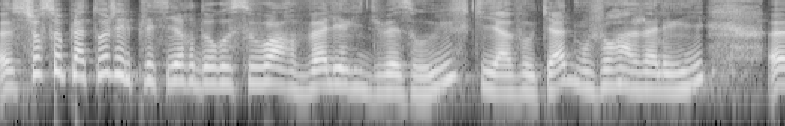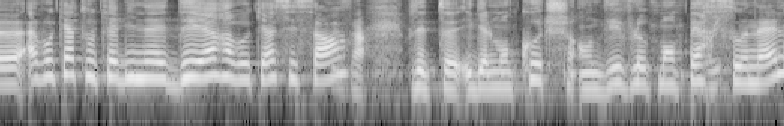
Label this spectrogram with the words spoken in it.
Euh, sur ce plateau, j'ai le plaisir de recevoir Valérie Duez-Ruff, qui est avocate. Bonjour à Valérie. Euh, avocate au cabinet DR Avocat, c'est ça, ça, Vous êtes également coach en développement personnel,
